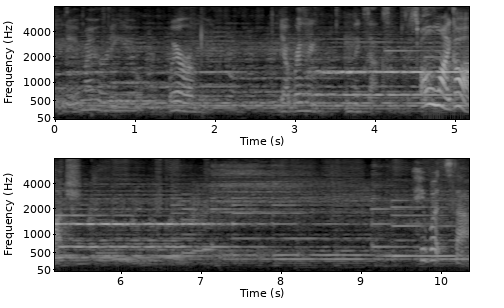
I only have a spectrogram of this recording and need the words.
Am I hurting you? Where are we? Yeah, we're in the exact same place. Oh my gosh! Hey, what's that?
